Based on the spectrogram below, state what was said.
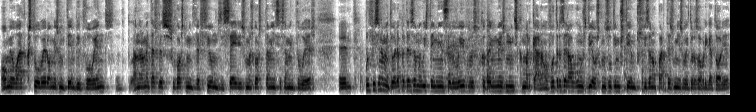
ao meu lado que estou a ler ao mesmo tempo e que vou lendo. Normalmente às vezes gosto muito de ver filmes e séries, mas gosto também essencialmente de ler. Uh, profissionalmente, eu era para trazer uma lista imensa de livros porque eu tenho mesmo muitos que marcaram. Eu vou trazer alguns deles que nos últimos tempos fizeram parte das minhas leituras obrigatórias.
